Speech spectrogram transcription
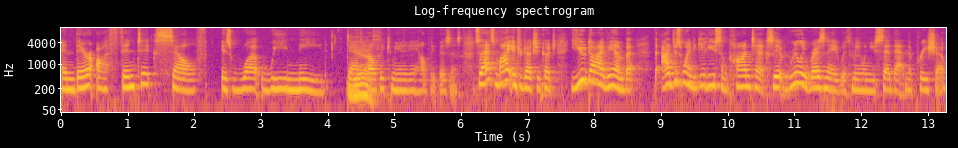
and their authentic self is what we need to have Yes. healthy community and healthy business. So that's my introduction, Coach. You dive in, but I just wanted to give you some context. It really resonated with me when you said that in the pre-show.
